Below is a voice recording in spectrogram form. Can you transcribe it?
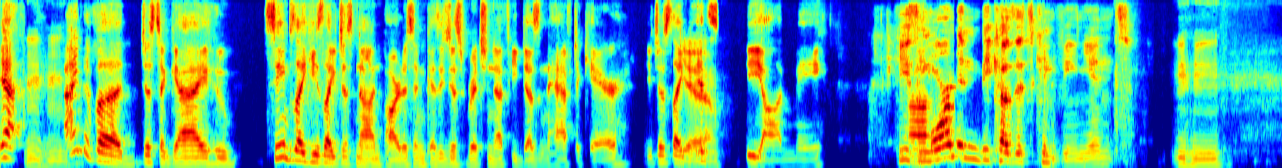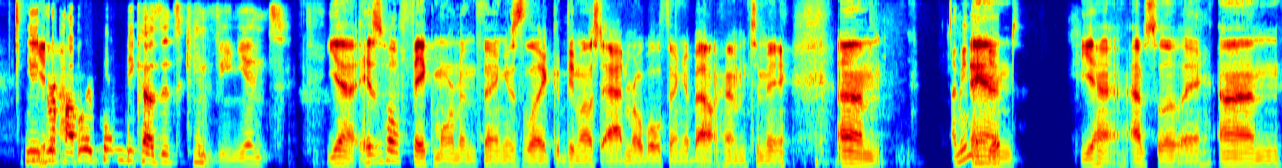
yeah, Mhm. kind of a just a guy who seems like he's like just nonpartisan because he's just rich enough he doesn't have to care. He's just like Yeah. it's beyond me. He's Uh, Mormon because it's convenient. Mm-hmm. He's Yeah. Republican because it's convenient. Yeah, his whole fake Mormon thing is like the most admirable thing about him to me. Um, I mean, I get it. and yeah, absolutely. Um,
